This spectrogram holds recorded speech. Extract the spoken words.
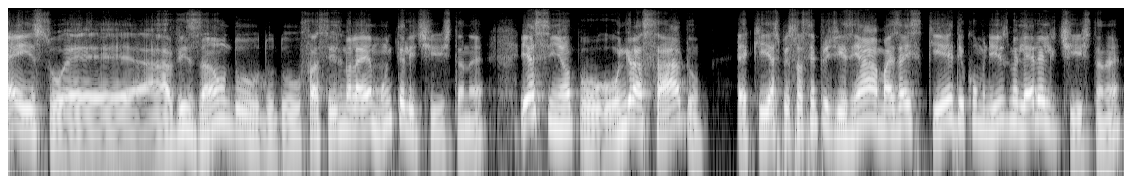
É isso, é, a visão do, do, do, fascismo ela é muito elitista, né? E assim, ó, pô, o engraçado é que as pessoas sempre dizem, ah, mas a esquerda e o comunismo ele era elitista, né?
